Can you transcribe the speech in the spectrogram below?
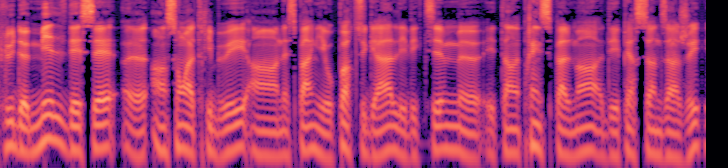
Plus de 1000 décès euh, en sont attribués en Espagne et au Portugal, les victimes euh, étant principalement des personnes âgées.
